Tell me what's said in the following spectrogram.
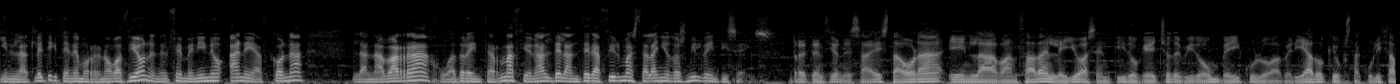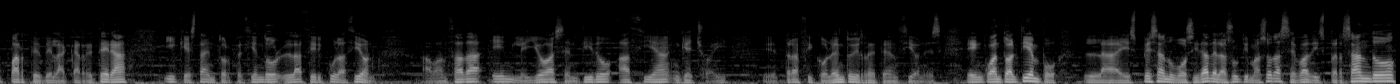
Y en el Athletic tenemos renovación. En el femenino, Ane Azcona la Navarra, jugadora internacional, delantera firma hasta el año 2026. Retenciones a esta hora en la avanzada en Leyoa sentido que hecho debido a un vehículo averiado que obstaculiza parte de la carretera y que está entorpeciendo la circulación. Avanzada en Leyoa sentido hacia Guecho. Ahí eh, tráfico lento y retenciones. En cuanto al tiempo, la espesa nubosidad de las últimas horas se va dispersando,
